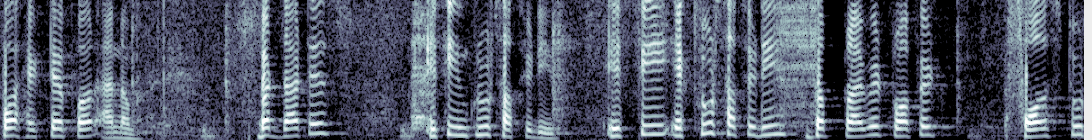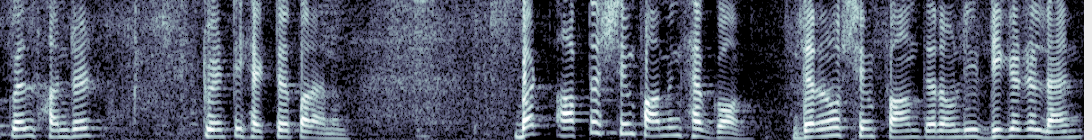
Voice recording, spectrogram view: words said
per hectare per annum. But that is if we include subsidies. If we exclude subsidies, the private profit falls to 1220 hectare per annum. But after shrimp farming have gone, there are no shrimp farm, there are only degraded land,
